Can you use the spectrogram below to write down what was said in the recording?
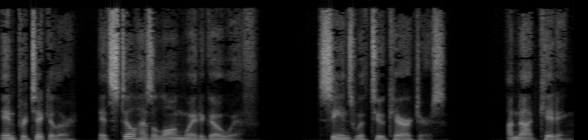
In particular, it still has a long way to go with scenes with two characters. I'm not kidding.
